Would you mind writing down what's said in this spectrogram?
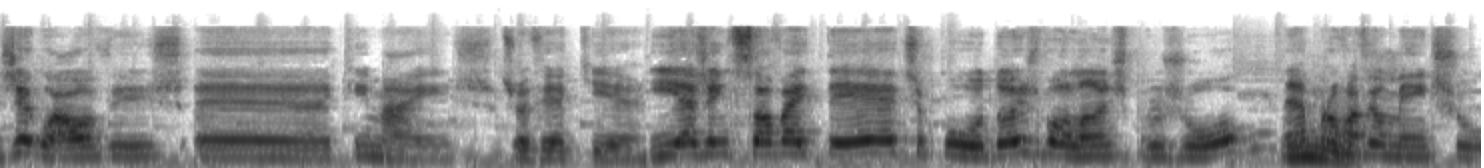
Diego Alves, é, quem mais? Deixa eu ver aqui. E a gente só vai ter, tipo, dois volantes pro jogo, né? Nossa. Provavelmente o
